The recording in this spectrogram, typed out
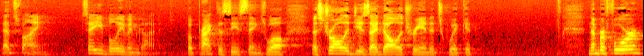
That's fine. Say you believe in God, but practice these things. Well, astrology is idolatry and it's wicked. Number four,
